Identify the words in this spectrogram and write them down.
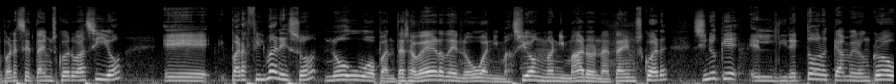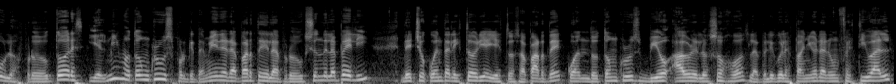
aparece Times Square vacío. Eh, para filmar eso no hubo pantalla verde, no hubo animación, no animaron a Times Square, sino que el director Cameron Crowe, los productores y el mismo Tom Cruise, porque también era parte de la producción de la peli, de hecho cuenta la historia, y esto es aparte, cuando Tom Cruise vio Abre los Ojos, la película española en un festival,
